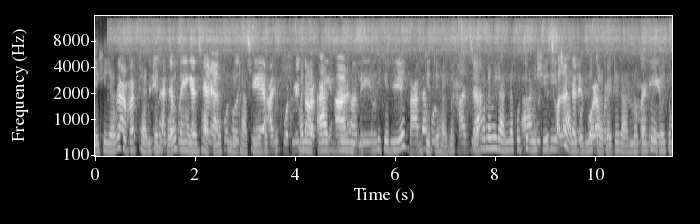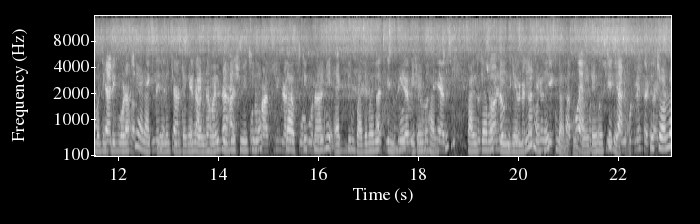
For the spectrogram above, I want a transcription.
দেখে যাব ফ্যান ট্যান পড়ে তাহলে ঢাকনা খুলে হচ্ছে মানে আর হচ্ছে দিয়ে যেতে হবে। এখন আমি রান্না করতে বসিয়ে দিয়েছি আলু পটলের তরকারিটা রান্না করব মানে এটাই তোমাদেরকে বলছি। আর রাত্রিবেলা হচ্ছে চুলটাকে আজকে আমি ওইভাবে বেঁধে শুয়েছিলাম তো আজকে খুলিনি একদিন বাদে বাদে খুলবো এটাই ভাবছি। কালকে আবার তেল জল দিয়ে মাথায় স্নান করব এটাই হচ্ছে তো চলো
